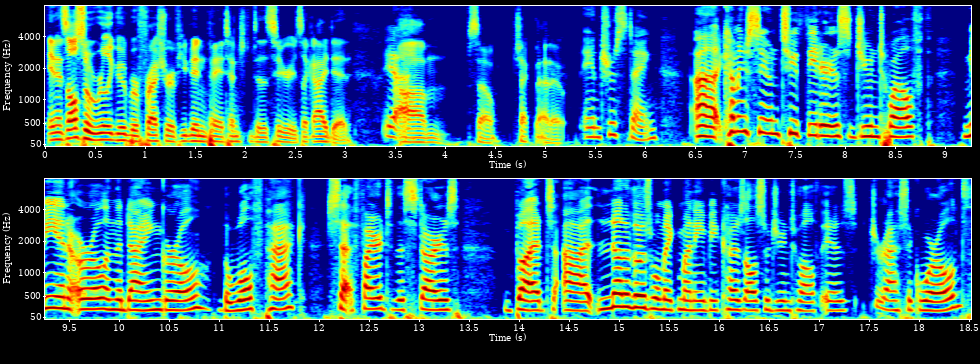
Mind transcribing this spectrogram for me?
and it's also a really good refresher if you didn't pay attention to the series like I did. Yeah. Um so check that out. Interesting. Uh, coming soon to theaters June 12th. Me and Earl and the Dying Girl, The Wolf Pack, Set Fire to the Stars. But uh, none of those will make money because also June 12th is Jurassic World.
